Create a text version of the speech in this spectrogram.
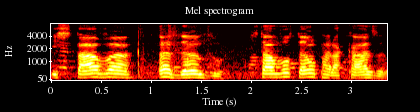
estava andando, estava voltando para casa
